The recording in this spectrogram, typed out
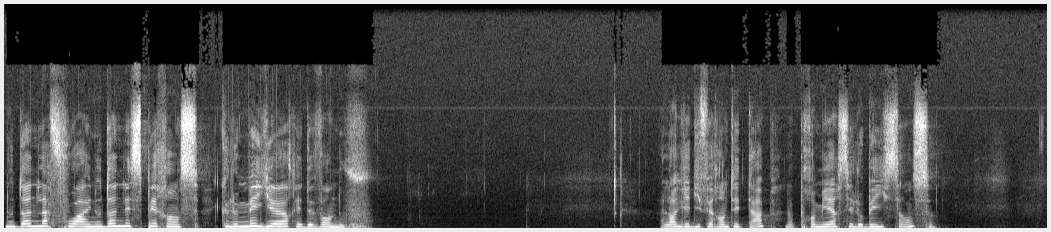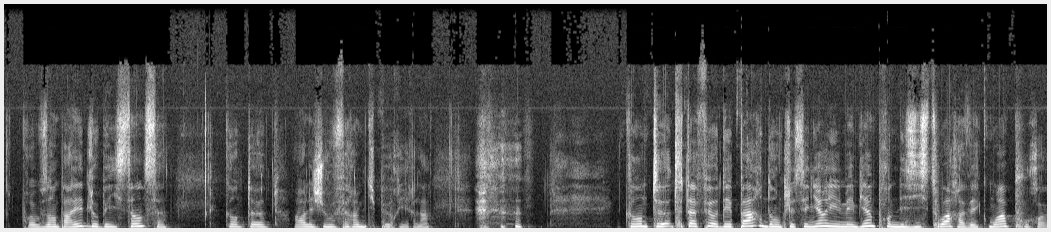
nous donne la foi et nous donne l'espérance que le meilleur est devant nous. Alors il y a différentes étapes. La première, c'est l'obéissance. Je pourrais vous en parler de l'obéissance? Quand, euh, alors je vais vous faire un petit peu rire là. Quand euh, tout à fait au départ, donc le Seigneur, il aimait bien prendre des histoires avec moi pour, euh,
